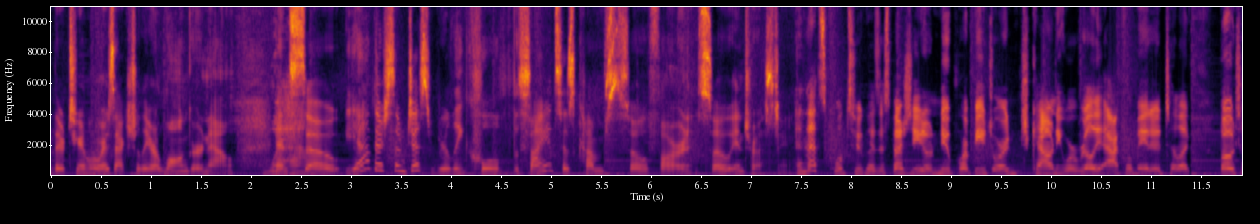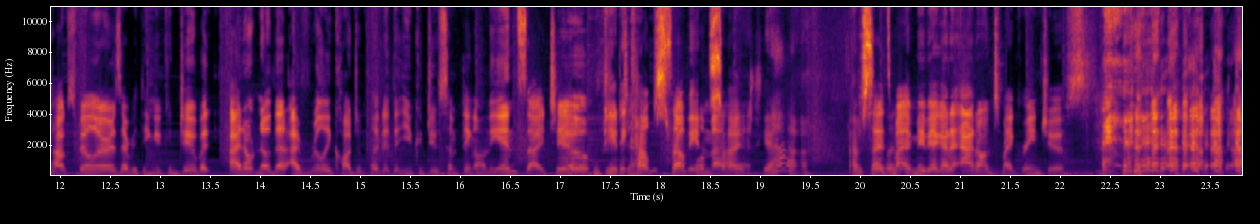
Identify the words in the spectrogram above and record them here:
their telomeres actually are longer now. Wow. And so, yeah, there's some just really cool, the science has come so far and it's so interesting. And that's cool too, because especially you know Newport Beach, Orange County, we're really acclimated to like Botox fillers, everything you can do. But I don't know that I've really contemplated that you could do something on the inside too. Beauty To help comes from the inside. it. Yeah. Besides my, maybe I got to add on to my green juice. yeah.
